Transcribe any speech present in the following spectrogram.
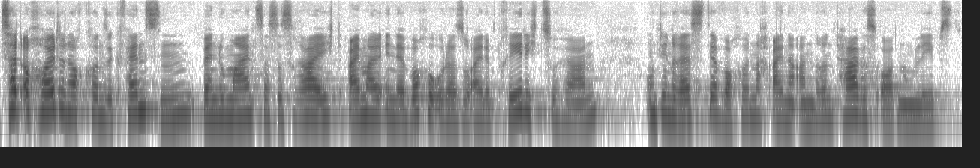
Es hat auch heute noch Konsequenzen, wenn du meinst, dass es reicht, einmal in der Woche oder so eine Predigt zu hören und den Rest der Woche nach einer anderen Tagesordnung lebst.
